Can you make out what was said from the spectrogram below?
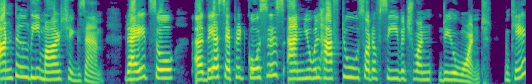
until the March exam, right? So uh, they are separate courses and you will have to sort of see which one do you want. Okay.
